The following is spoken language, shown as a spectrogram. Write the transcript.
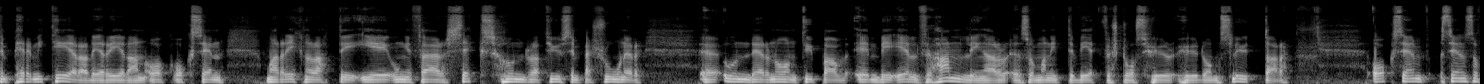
000 permitterade redan och, och sen man räknar att det är ungefär 600 000 personer eh, under någon typ av MBL-förhandlingar eh, som man inte vet förstås hur, hur de slutar. Och sen, sen så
